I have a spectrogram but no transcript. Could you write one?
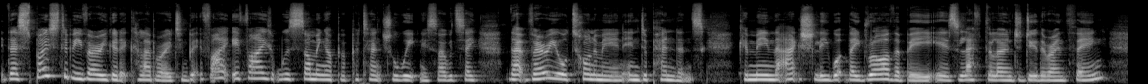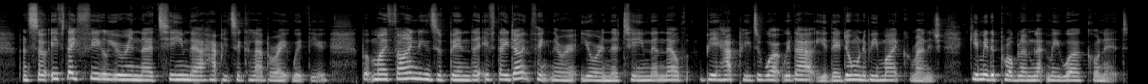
they're supposed to be very good at collaborating, but if I if I was summing up a potential weakness, I would say that very autonomy and independence can mean that actually what they'd rather be is left alone to do their own thing. And so if they feel you're in their team, they're happy to collaborate with you. But my findings have been that if they don't think they're, you're in their team, then they'll be happy to work without you. They don't want to be micromanaged. Give me the problem, let me work on it.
